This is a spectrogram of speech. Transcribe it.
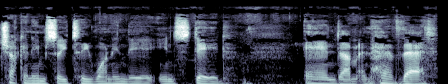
chuck an MCT1 in there instead and, um, and have that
